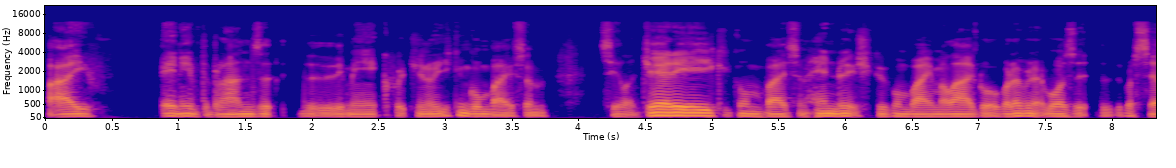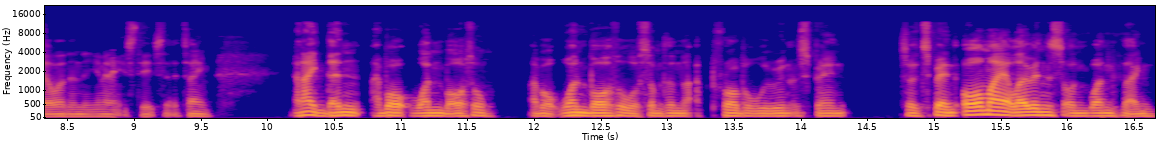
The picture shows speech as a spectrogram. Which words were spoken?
buy any of the brands that, that they make. Which you know you can go and buy some Sailor Jerry, you could go and buy some Hendrick's, you could go and buy Milagro, whatever it was that they were selling in the United States at the time. And I didn't. I bought one bottle. I bought one bottle of something that I probably wouldn't have spent. So I'd spend all my allowance on one thing,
